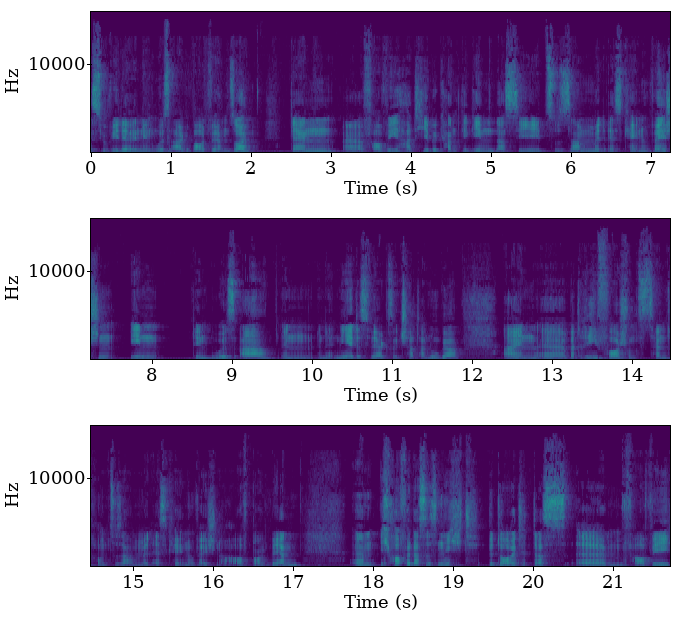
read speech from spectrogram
SUV, der in den USA gebaut werden soll. Denn äh, VW hat hier bekannt gegeben, dass sie zusammen mit SK Innovation in den USA, in, in der Nähe des Werks in Chattanooga, ein äh, Batterieforschungszentrum zusammen mit SK Innovation auch aufbauen werden. Ähm, ich hoffe, dass es nicht bedeutet, dass ähm, VW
